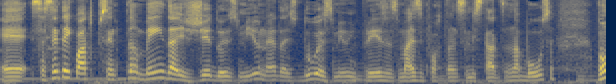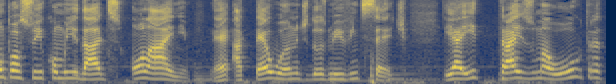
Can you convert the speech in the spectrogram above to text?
é, 64% também das G2000, né, das 2 mil empresas mais importantes listadas na bolsa, vão possuir comunidades online né, até o ano de 2027. E aí traz uma outra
